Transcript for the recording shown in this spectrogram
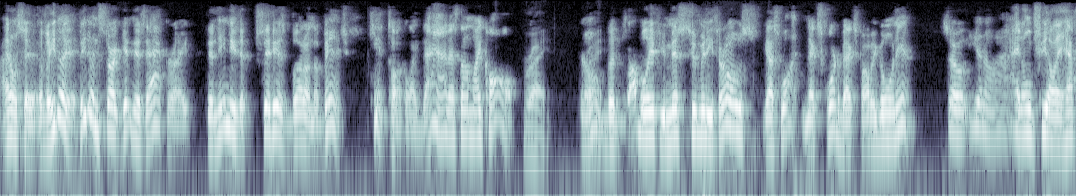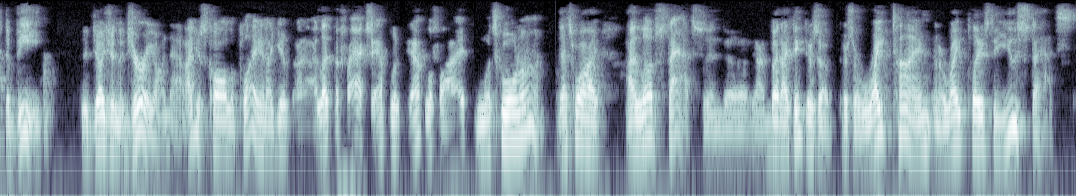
I don't say if he doesn't, if he doesn't start getting his act right, then he needs to sit his butt on the bench. Can't talk like that. That's not my call. Right. You know? right. But probably if you miss too many throws, guess what? Next quarterback's probably going in. So you know, I don't feel I have to be the judge and the jury on that. I just call the play and I give I let the facts ampli- amplify what's going on. That's why I love stats, and uh, but I think there's a there's a right time and a right place to use stats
